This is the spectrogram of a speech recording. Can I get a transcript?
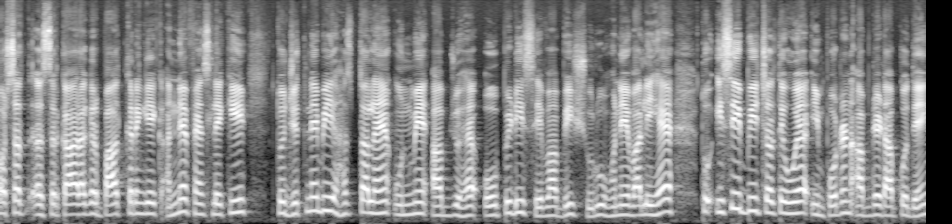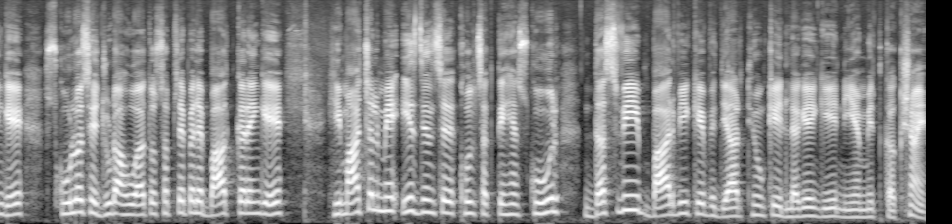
और सरकार अगर बात करेंगे एक अन्य फैसले की तो जितने भी अस्पताल हैं, उनमें अब जो है ओपीडी सेवा भी शुरू होने वाली है। तो इसी बीच चलते हुए इंपॉर्टेंट अपडेट आपको देंगे। स्कूलों से जुड़ा हुआ तो सबसे पहले बात बात करेंगे, हिमाचल में इस दिन से खुल सकते हैं स्कूल, दसवीं, बारहवीं के विद्यार्थियों की लगेंगी नियमित कक्षाएँ।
